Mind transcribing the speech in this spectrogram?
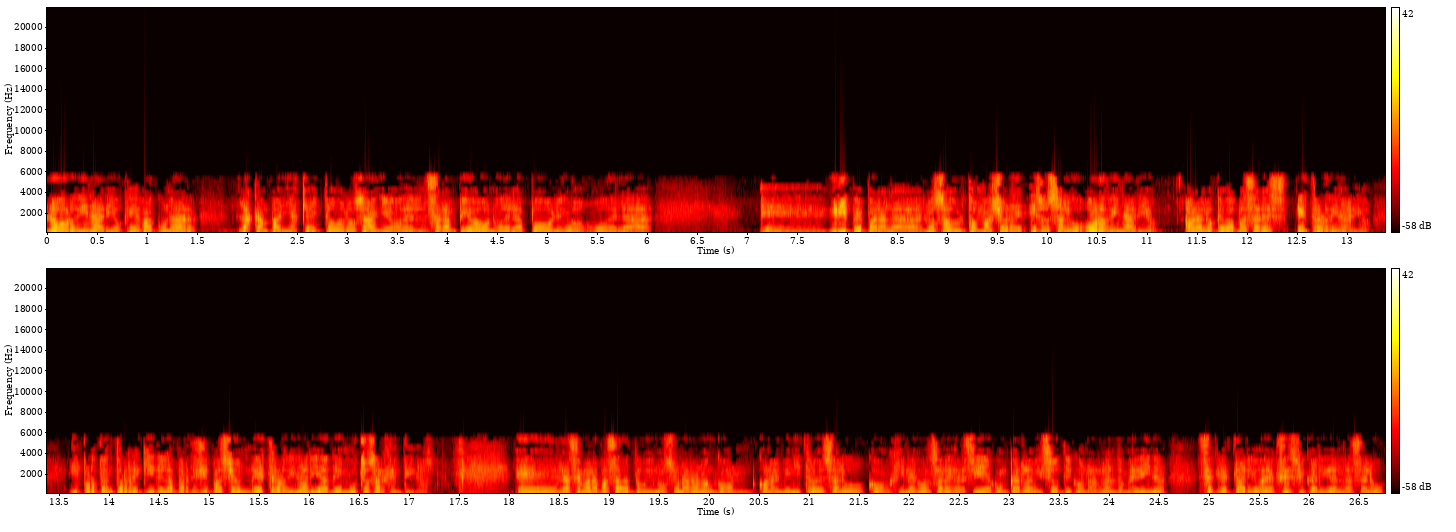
lo ordinario, que es vacunar las campañas que hay todos los años del sarampión o de la polio o de la eh, gripe para los adultos mayores, eso es algo ordinario. Ahora lo que va a pasar es extraordinario y por tanto requiere la participación extraordinaria de muchos argentinos. Eh, la semana pasada tuvimos una reunión con, con, el ministro de Salud, con Ginés González García, con Carla Bisotti, con Arnaldo Medina, secretario de Acceso y Calidad en la Salud.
